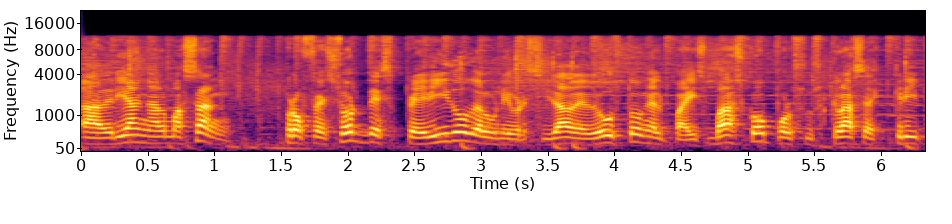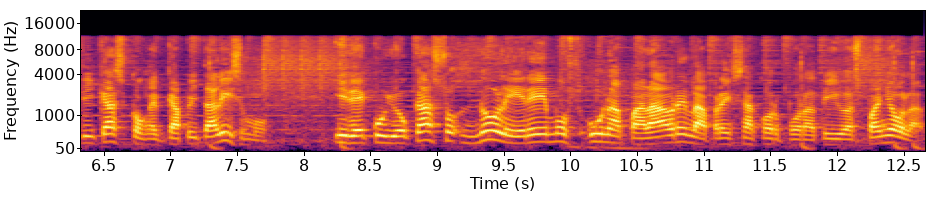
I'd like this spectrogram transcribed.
a Adrián Almazán, profesor despedido de la Universidad de Deusto en el País Vasco por sus clases críticas con el capitalismo y de cuyo caso no leeremos una palabra en la prensa corporativa española,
